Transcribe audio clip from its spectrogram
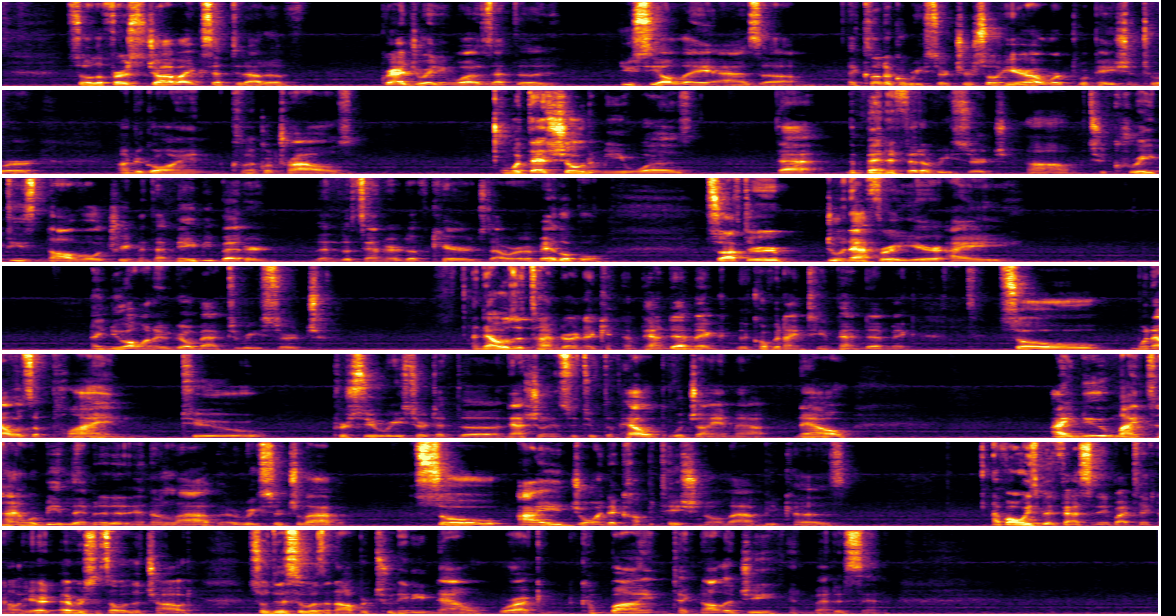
So the first job I accepted out of graduating was at the UCLA as um, a clinical researcher. So here I worked with patients who are undergoing clinical trials. And what that showed me was that the benefit of research um, to create these novel treatments that may be better than the standard of cares that were available. So after doing that for a year, I I knew I wanted to go back to research. And that was a time during the pandemic, the COVID 19 pandemic. So when I was applying to pursue research at the National Institute of Health, which I am at now, I knew my time would be limited in a lab, a research lab. So I joined a computational lab because I've always been fascinated by technology ever since I was a child. So this was an opportunity now where I can combine technology and medicine.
